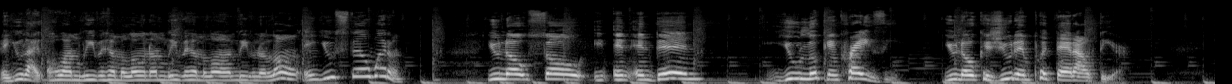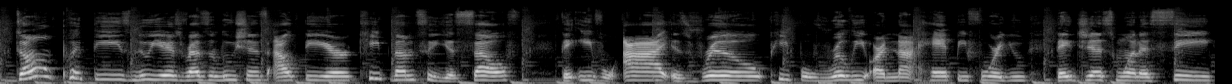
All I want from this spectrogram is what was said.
and you like, oh, I'm leaving him alone. I'm leaving him alone. I'm leaving alone. And you still with him. You know, so, and, and then you looking crazy, you know, because you didn't put that out there. Don't put these New Year's resolutions out there. Keep them to yourself. The evil eye is real. People really are not happy for you. They just want to see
